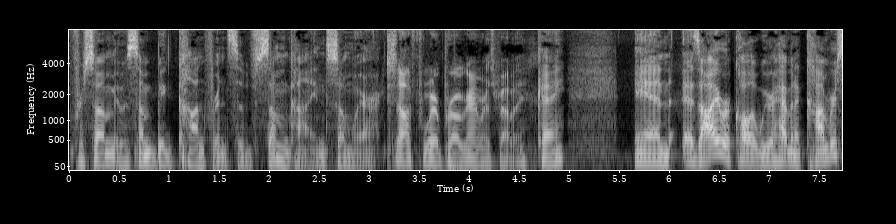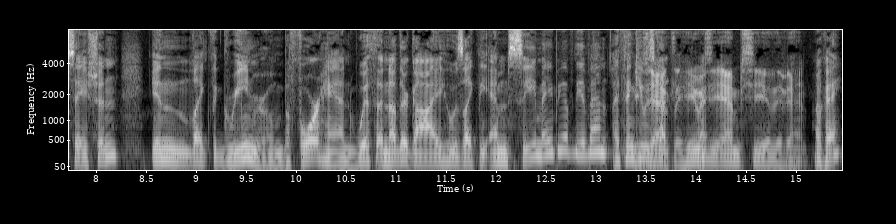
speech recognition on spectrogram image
for some. It was some big conference of some kind somewhere. Software programmers, probably. Okay. And as I recall it, we were having a conversation in like the green room beforehand with another guy who was like the MC maybe of the event. I think he was Exactly. He was right? the MC of the event. Okay.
